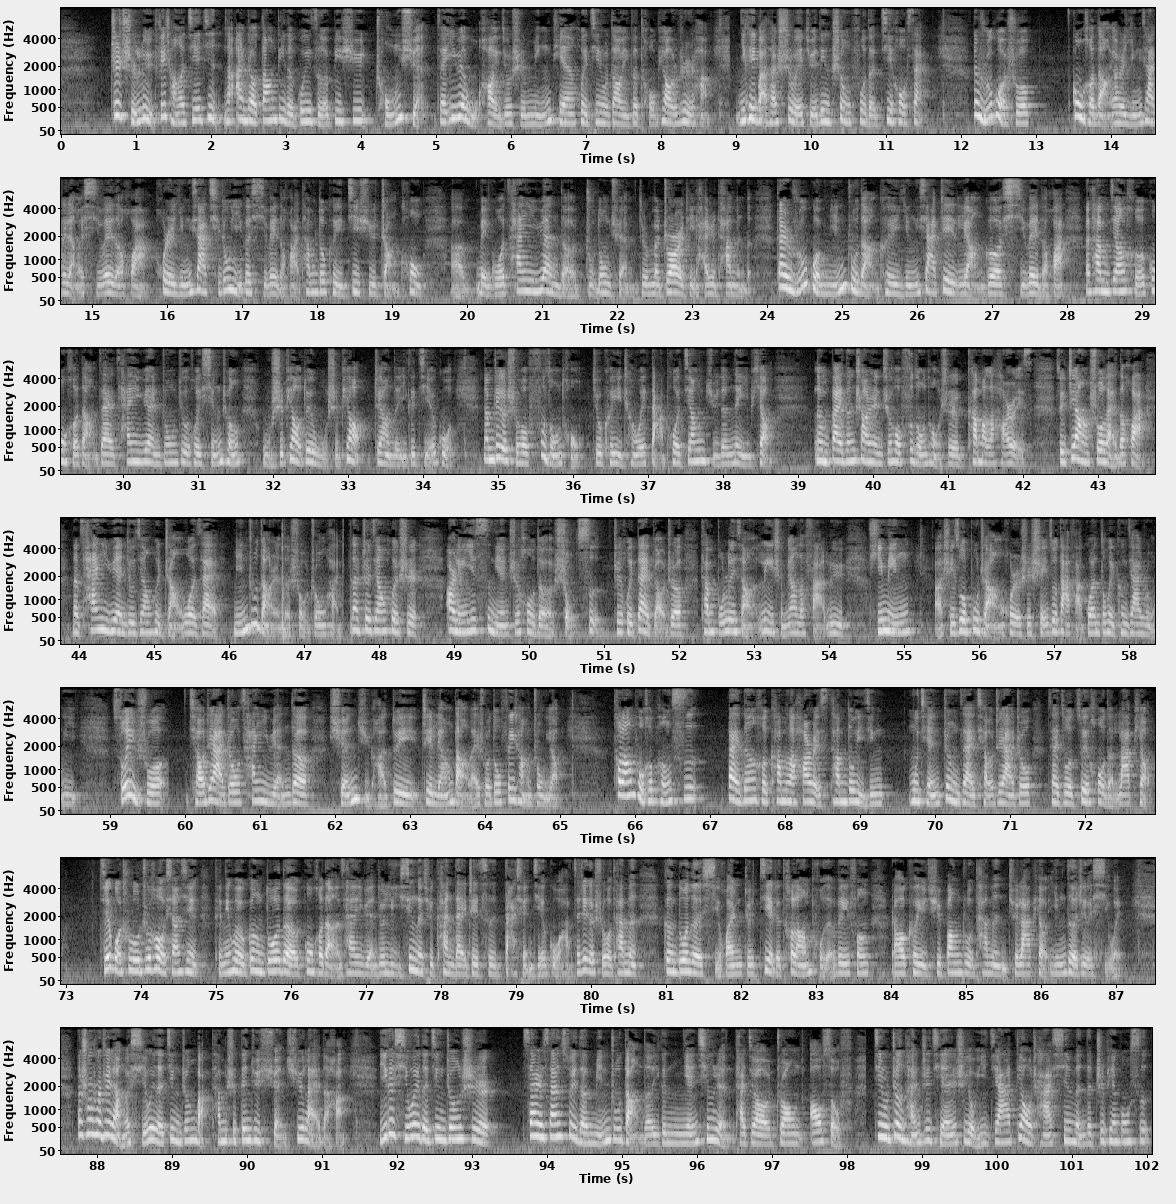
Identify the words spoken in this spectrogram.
支持率非常的接近。那按照当地的规则，必须重选，在一月五号，也就是明天会进入到一个投票日哈。你可以把它视为决定胜负的季后赛。那如果说共和党要是赢下这两个席位的话，或者赢下其中一个席位的话，他们都可以继续掌控啊美国参议院的主动权，就是 majority 还是他们的。但如果民主党可以赢下这两个席位的话，那他们将和共和党在参议院中就会形成五十票对五十票这样的一个结果。那么这个时候，副总统就可以成为打破僵局的那一票。那么拜登上任之后，副总统是 Kamala Harris，所以这样说来的话，那参议院就将会掌握在民主党人的手中哈。那这将会是二零一四年之后的首次，这会代表着他们不论想立什么样的法律，提名啊谁做部长或者是谁做大法官都会更加容易。所以说，乔治亚州参议员的选举哈，对这两党来说都非常重要。特朗普和彭斯。拜登和 Kamala Harris 他们都已经目前正在乔治亚州在做最后的拉票，结果出炉之后，相信肯定会有更多的共和党的参议员就理性的去看待这次大选结果哈，在这个时候，他们更多的喜欢就借着特朗普的威风，然后可以去帮助他们去拉票赢得这个席位。那说说这两个席位的竞争吧，他们是根据选区来的哈，一个席位的竞争是。三十三岁的民主党的一个年轻人，他叫 John Ossoff。进入政坛之前，是有一家调查新闻的制片公司。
